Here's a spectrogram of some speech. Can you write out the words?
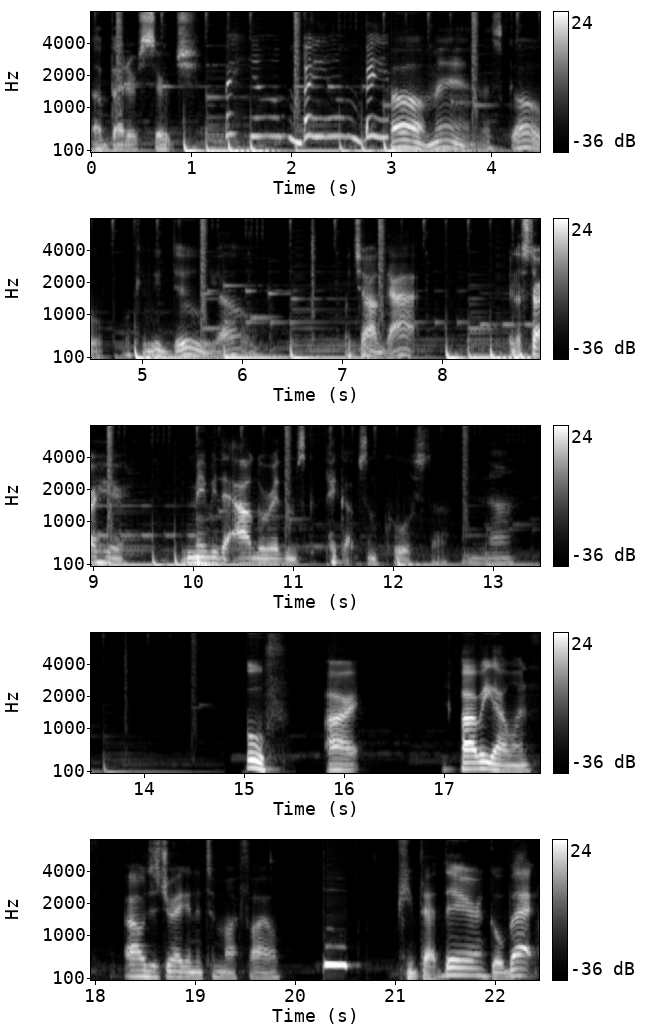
a better search. Bam, bam, bam. Oh man, let's go. What can we do, yo? What y'all got? Let's start here. Maybe the algorithms could pick up some cool stuff. No. Oof. All right. All right, we got one. I'll just drag it into my file. Boop. Keep that there. Go back.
